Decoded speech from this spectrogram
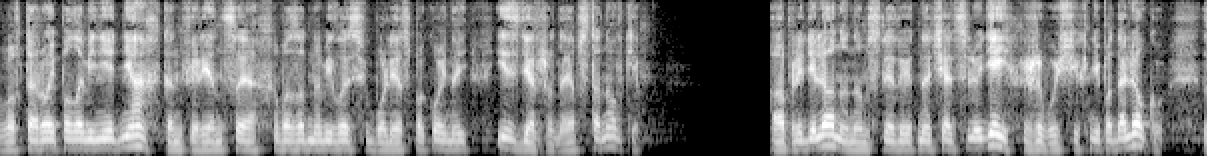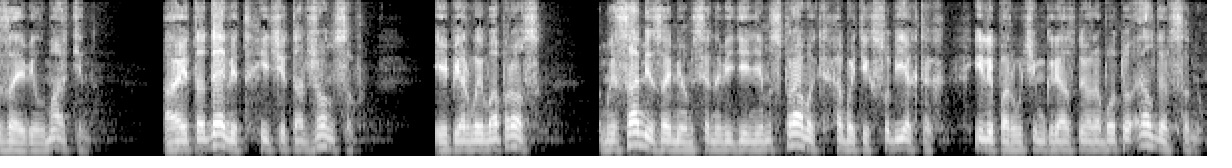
Во второй половине дня конференция возобновилась в более спокойной и сдержанной обстановке. «Определенно нам следует начать с людей, живущих неподалеку», — заявил Мартин. «А это Дэвид и Чита Джонсов. И первый вопрос. Мы сами займемся наведением справок об этих субъектах или поручим грязную работу Элдерсону?»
